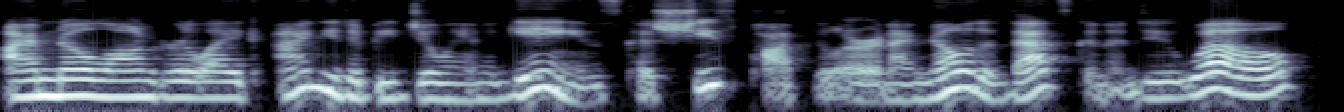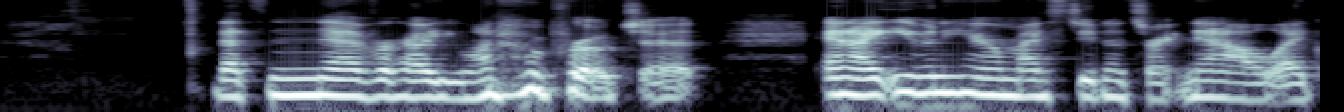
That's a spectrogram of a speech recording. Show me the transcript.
I'm no longer like, I need to be Joanna Gaines because she's popular and I know that that's going to do well. That's never how you want to approach it. And I even hear my students right now like,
